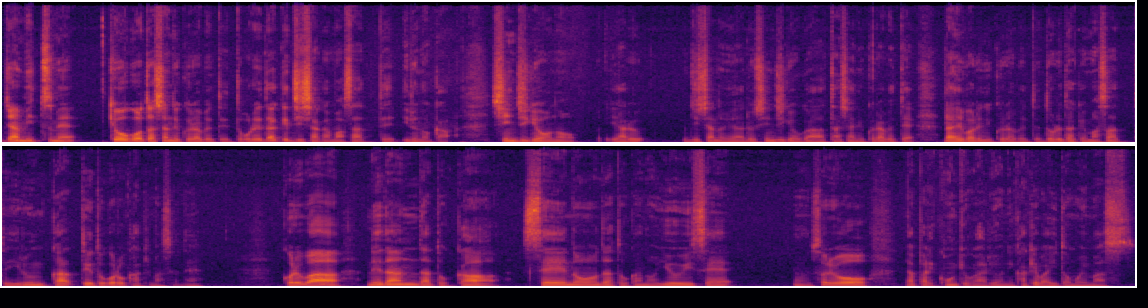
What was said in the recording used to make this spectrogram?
じゃあ3つ目競合他社に比べてどれだけ自社が勝っているのか新事業のやる自社のやる新事業が他社に比べてライバルに比べてどれだけ勝っているんかっていうところを書きますよね。これは値段だとか性能だとかの優位性、うん、それをやっぱり根拠があるように書けばいいと思います。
